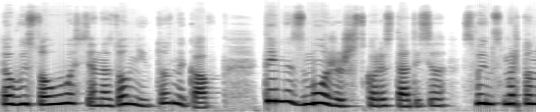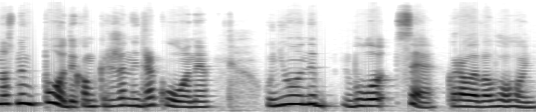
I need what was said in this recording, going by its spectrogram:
то висовувався назовні, то зникав. Ти не зможеш скористатися своїм смертоносним подихом, крижаний драконе. У нього не було це, королева вогонь,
